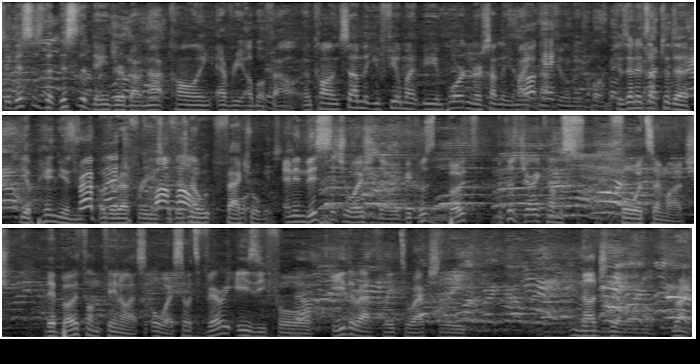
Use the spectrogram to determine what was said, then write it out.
See, this is the this is the danger about not calling every elbow foul and calling some that you feel might be important or some that you might Okay. not feel be important. Because then it's up to the, the opinion Strap of the referees, but there's no factual basis. And in this situation, though, because both because Jerry comes forward so much, they're both on thin ice always. So it's very easy for either athlete to actually nudge the other one off. Right,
